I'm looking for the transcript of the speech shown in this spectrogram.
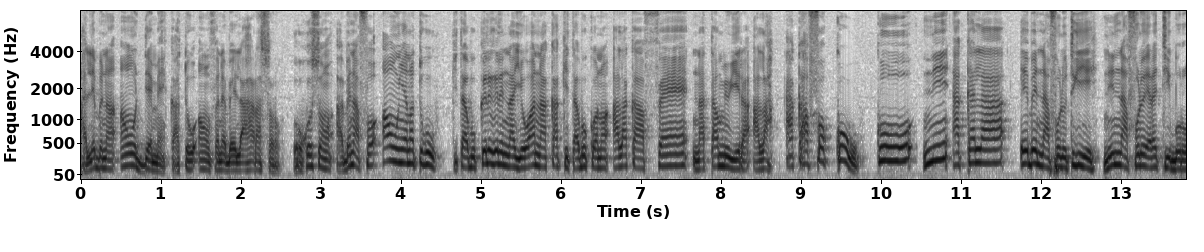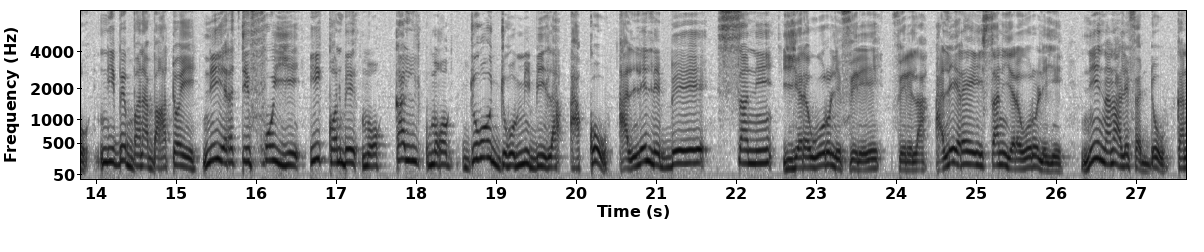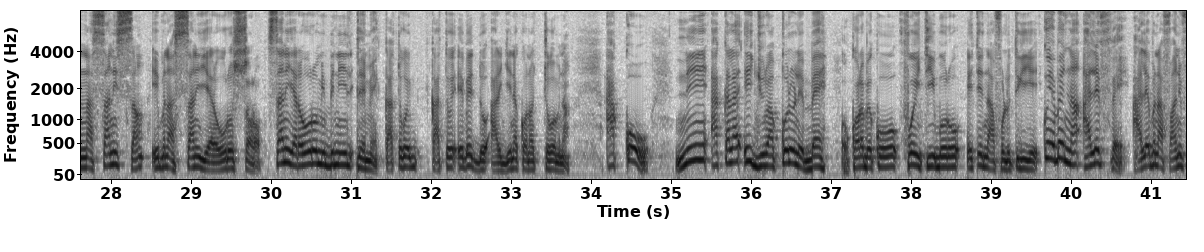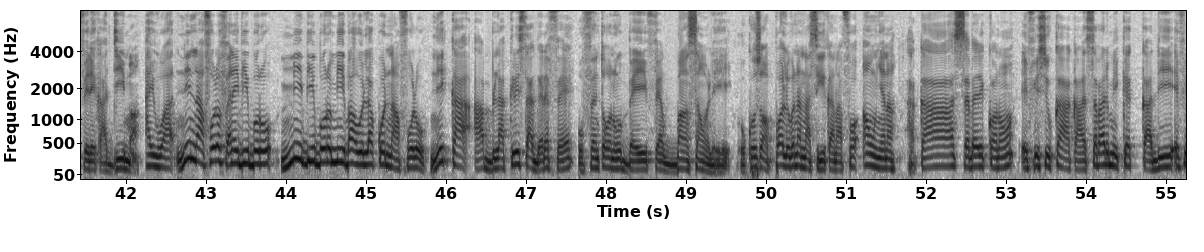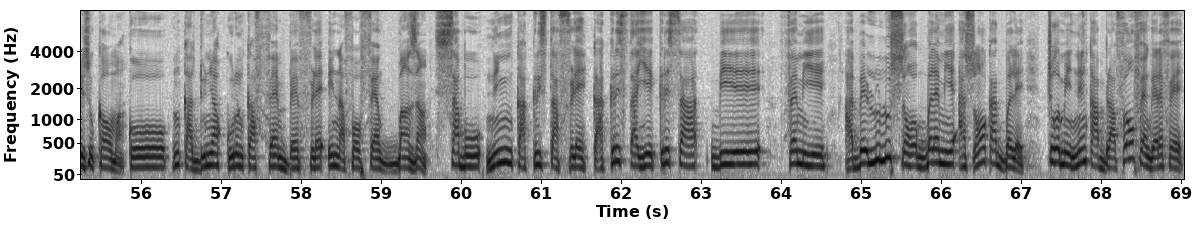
ale bena anw dɛmɛ ka to anw fɛnɛ be lahara sɔrɔ o kosɔn a bena fɔ anw ɲɛnatugun kitabu kelen kelen na yohana ka kitabu kɔnɔ ala ka fɛɛn nata minw yira a la a k'a fɔ ko ko ni a kɛla e be nafolotigi ye ni nafolo yɛrɛ t'i boro n'i be banabagatɔ ye n'i yɛrɛ tɛ foyi ye i kɔni be mɔgɔ kal mɔgɔ jogo jogo min b'i la a ko ale le be sani yɛrɛ woro le feere feerela ale yɛrɛ ye sani yɛrɛ woro le ye n'i nana ale fɛ dow ka na sani san i bena sani yɛrɛworo sɔrɔ sani yɛrɛworo min beni dɛmɛ ka to ka to i be don arijinɛ kɔnɔ cogo min na a ko ni a kala i jura kolon le bɛɛ o kɔrɔ be ko foyi t'i boro i tɛ nafolotigi ye ko i be na ale fɛ ale bena fani feere ka d'i ma ayiwa ni nafolo fɛnɛ b'i boro min b'i boro min b'a wulila ko nafolo ni ka a bila krista gɛrɛfɛ o fɛntɔgɔ n'o bɛɛ ye fɛn gwansanw le ye o kosɔn paul bena na sigi ka na fɔ anw ɲɛna a ka sɛbɛri kɔnɔ efisuka a ka sɛbɛri min kɛ ka di efisukaw ma ko n ka duniɲa kurun ka fɛɛn bɛɛ filɛ i n'a fɔ fɛɛn gwanzan sabu ni n ka krista filɛ ka krista ye krista bi ye fɛɛn min ye a be lulu sɔngɔ gwɛlɛ min ye a sɔngɔ ka gwɛlɛ cogo min ni ka bila fɛɛn o fɛn gɛrɛfɛ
